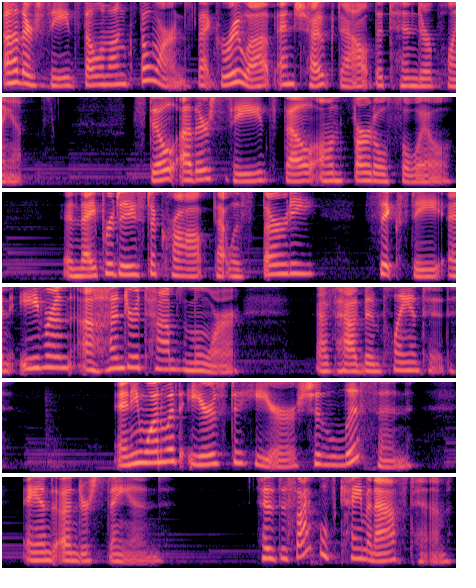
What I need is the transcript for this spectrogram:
Other seeds fell among thorns that grew up and choked out the tender plants. Still other seeds fell on fertile soil, and they produced a crop that was 30, 60, and even a hundred times more as had been planted. Anyone with ears to hear should listen and understand. His disciples came and asked him,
